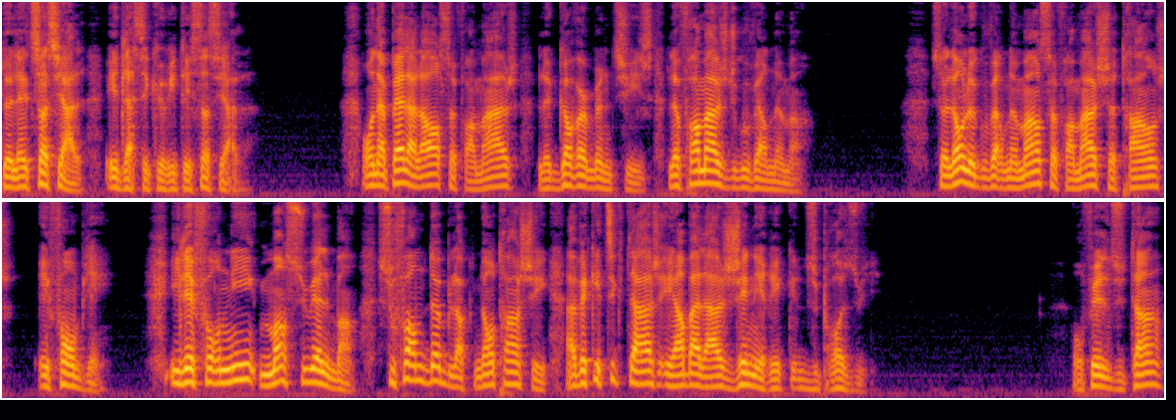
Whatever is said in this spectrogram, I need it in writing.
de l'aide sociale et de la sécurité sociale. On appelle alors ce fromage le government cheese, le fromage du gouvernement. Selon le gouvernement, ce fromage se tranche et fond bien. Il est fourni mensuellement, sous forme de blocs non tranchés, avec étiquetage et emballage générique du produit. Au fil du temps,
